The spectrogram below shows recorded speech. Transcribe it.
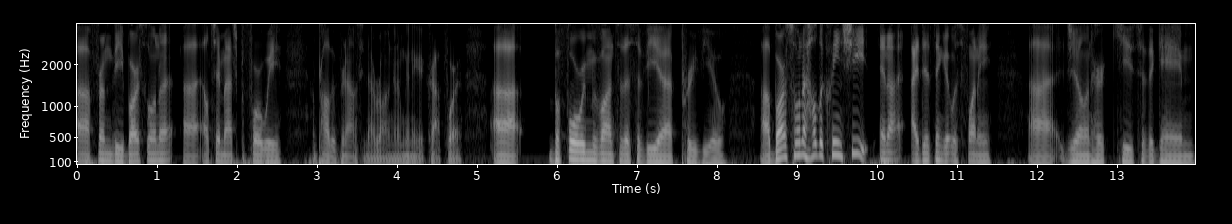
uh, from the Barcelona uh, Elche match before we, I'm probably pronouncing that wrong and I'm going to get crap for it. Uh, before we move on to the Sevilla preview, uh, Barcelona held a clean sheet, and I, I did think it was funny. Uh, Jill and her keys to the game,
